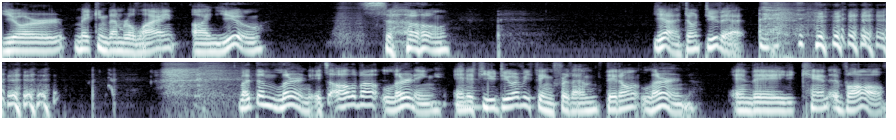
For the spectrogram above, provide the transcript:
you're making them reliant on you. So, yeah, don't do that. Let them learn. It's all about learning. And if you do everything for them, they don't learn and they can't evolve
